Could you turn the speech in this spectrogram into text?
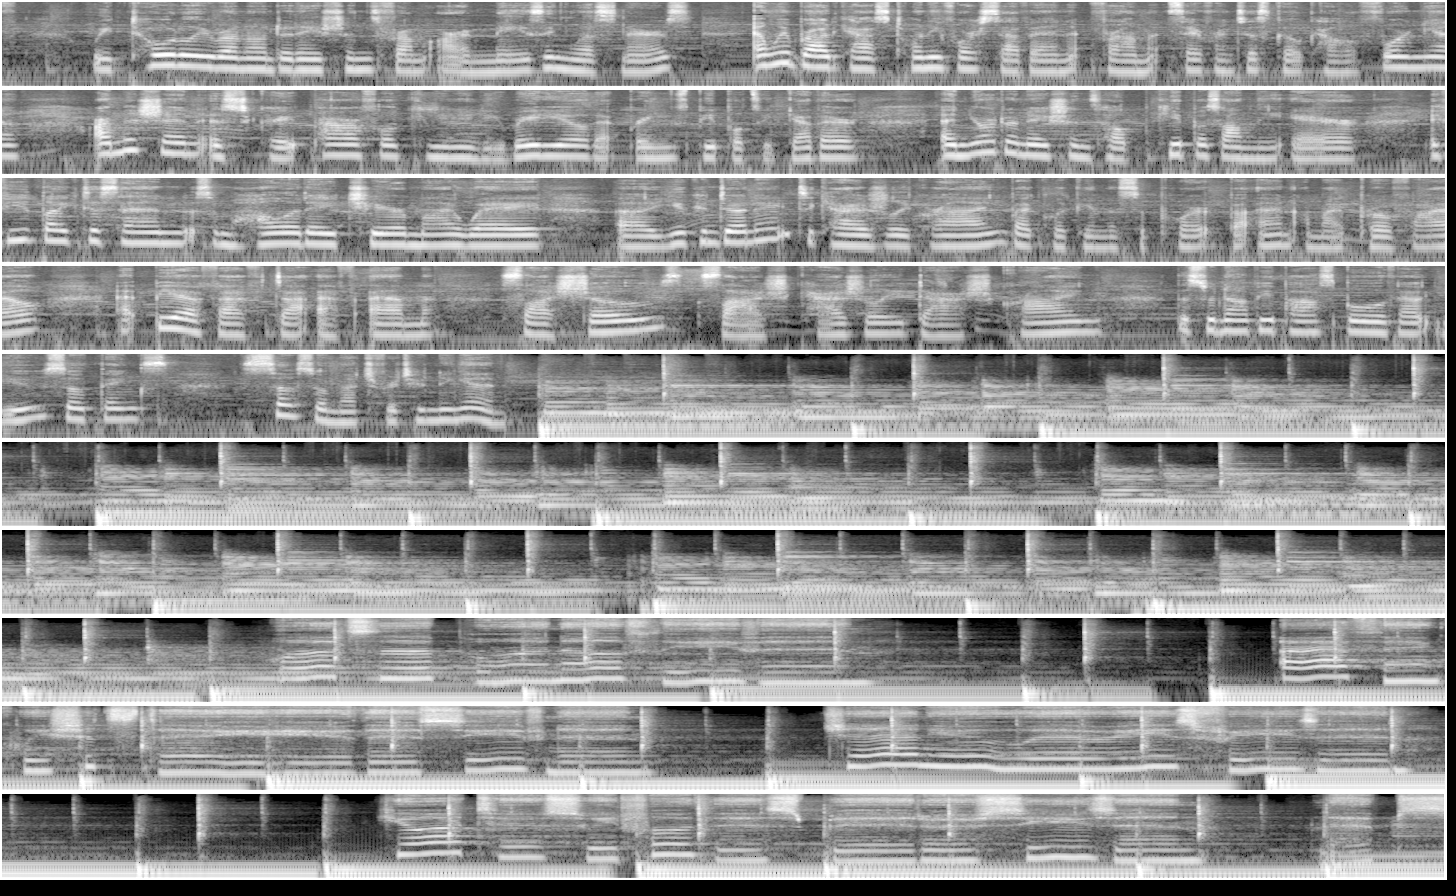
we totally run on donations from our amazing listeners, and we broadcast 24 7 from San Francisco, California. Our mission is to create powerful community radio that brings people together, and your donations help keep us on the air. If you'd like to send some holiday cheer my way, uh, you can donate to Casually Crying by clicking the support button on my profile at bff.fm slash shows slash casually dash crying. This would not be possible without you, so thanks so, so much for tuning in. What's the we should stay here this evening. January's freezing. You're too sweet for this bitter season. Lips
